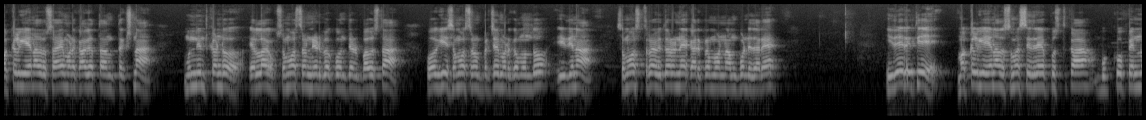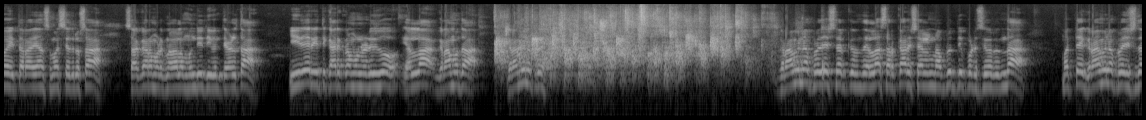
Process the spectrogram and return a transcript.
ಮಕ್ಕಳಿಗೆ ಏನಾದರೂ ಸಹಾಯ ಮಾಡೋಕ್ಕಾಗತ್ತಾ ಅಂದ ತಕ್ಷಣ ಮುಂದೆ ನಿಂತ್ಕೊಂಡು ಎಲ್ಲ ಸಮವಸ್ತ್ರ ನೀಡಬೇಕು ಅಂತೇಳಿ ಭಾವಿಸ್ತಾ ಹೋಗಿ ಸಮವಸ್ತ್ರ ಪರಿಚಯ ಮಾಡ್ಕೊಂಬಂದು ಈ ದಿನ ಸಮವಸ್ತ್ರ ವಿತರಣೆ ಕಾರ್ಯಕ್ರಮವನ್ನು ಹಮ್ಮಿಕೊಂಡಿದ್ದಾರೆ. ಇದೇ ರೀತಿ ಮಕ್ಕಳಿಗೆ ಏನಾದರೂ ಸಮಸ್ಯೆ ಇದ್ದರೆ ಪುಸ್ತಕ ಬುಕ್ಕು ಪೆನ್ನು ಈ ಥರ ಏನು ಸಮಸ್ಯೆ ಇದ್ದರೂ ಸಹ ಸಹಕಾರ ಮಾಡೋಕ್ಕೆ ನಾವೆಲ್ಲ ಮುಂದಿದ್ದೀವಿ ಅಂತ ಹೇಳ್ತಾ ಇದೇ ರೀತಿ ಕಾರ್ಯಕ್ರಮ ನಡೆದು ಎಲ್ಲ ಗ್ರಾಮದ ಗ್ರಾಮೀಣ ಪ್ರ ಗ್ರಾಮೀಣ ಪ್ರದೇಶದ ಎಲ್ಲ ಸರ್ಕಾರಿ ಶಾಲೆಗಳನ್ನು ಅಭಿವೃದ್ಧಿಪಡಿಸಿರೋದ್ರಿಂದ ಮತ್ತು ಗ್ರಾಮೀಣ ಪ್ರದೇಶದ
